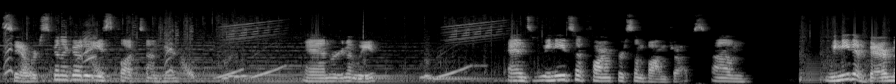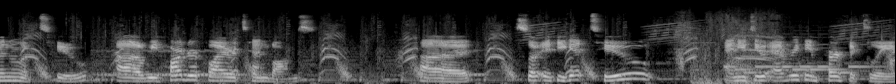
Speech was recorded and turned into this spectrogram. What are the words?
So yeah, we're just gonna go to East Clock Town here. And we're gonna leave. And we need to farm for some bomb drops. Um, we need a bare minimum of two. Uh, we hard require 10 bombs. Uh, so if you get two, and you do everything perfectly,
